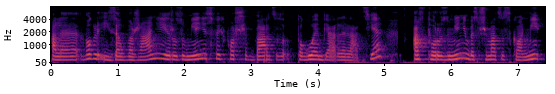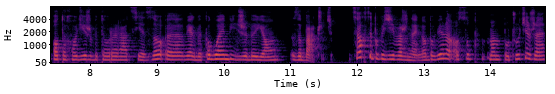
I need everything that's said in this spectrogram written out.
ale w ogóle ich zauważanie i rozumienie swoich potrzeb bardzo pogłębia relacje. A w porozumieniu bez przemocy z końmi o to chodzi, żeby tę relację e, jakby pogłębić, żeby ją zobaczyć. Co chcę powiedzieć ważnego, bo wiele osób mam poczucie, że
